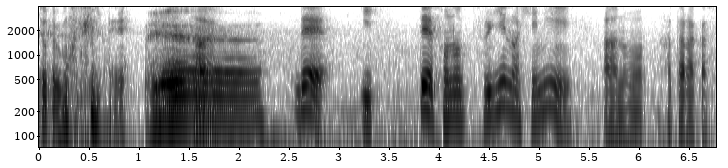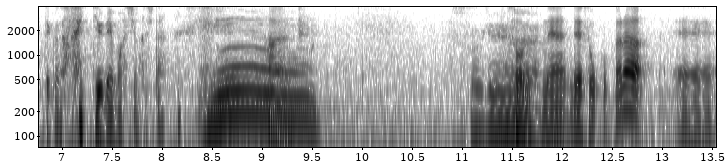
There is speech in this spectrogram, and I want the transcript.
ちょっとうますぎて。へえで行ってその次の日にあの働かせてくださいっていう電話しました。はすげえそうですね。でそこから、え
